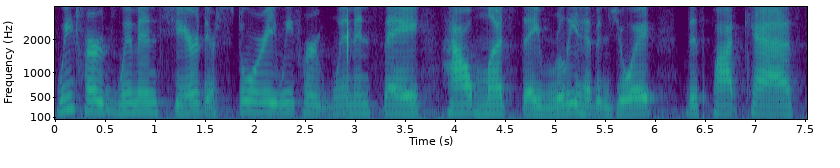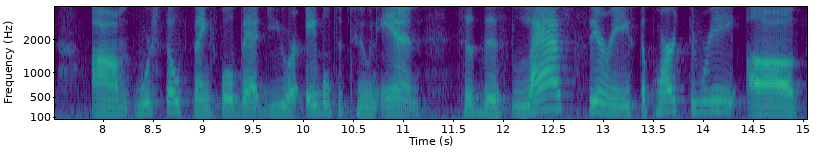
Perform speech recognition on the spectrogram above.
We've heard women share their story. We've heard women say how much they really have enjoyed this podcast. Um, we're so thankful that you are able to tune in to this last series, the part three of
